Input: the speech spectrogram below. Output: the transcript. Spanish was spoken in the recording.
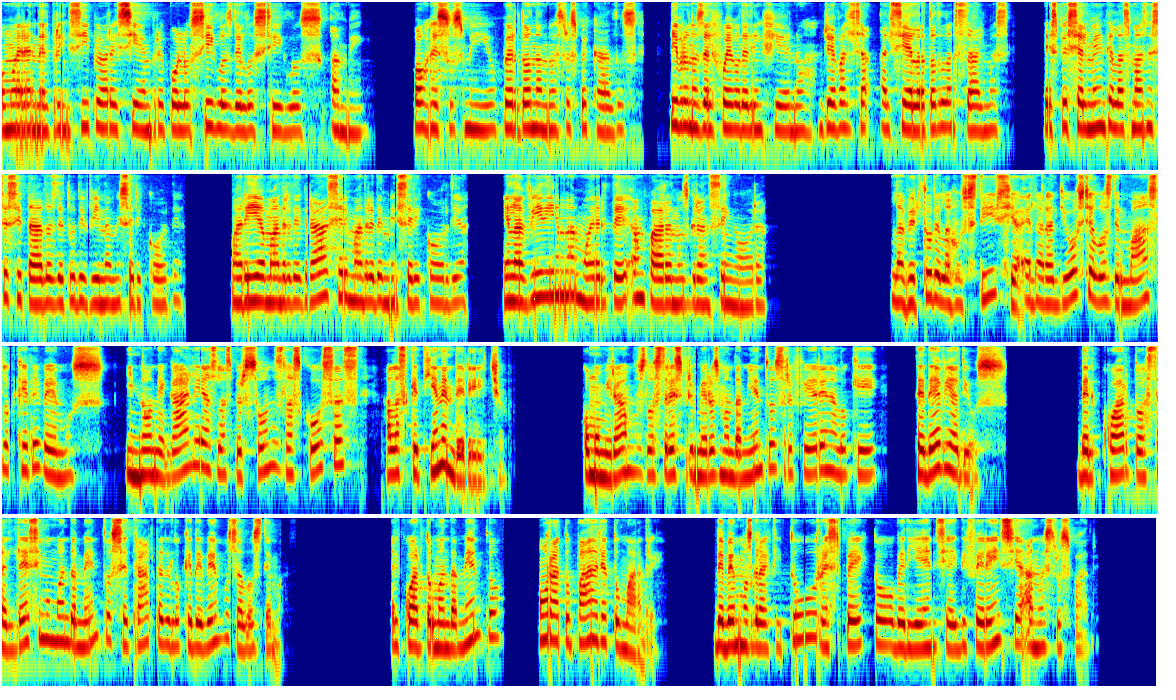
como era en el principio, ahora y siempre, por los siglos de los siglos. Amén. Oh Jesús mío, perdona nuestros pecados, líbranos del fuego del infierno, lleva al cielo a todas las almas, especialmente a las más necesitadas de tu divina misericordia. María, Madre de Gracia y Madre de Misericordia, en la vida y en la muerte, ampáranos, Gran Señora. La virtud de la justicia es dar a Dios y a los demás lo que debemos y no negarle a las personas las cosas a las que tienen derecho. Como miramos, los tres primeros mandamientos refieren a lo que se debe a Dios. Del cuarto hasta el décimo mandamiento se trata de lo que debemos a los demás. El cuarto mandamiento, honra a tu padre y a tu madre. Debemos gratitud, respeto, obediencia y diferencia a nuestros padres.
